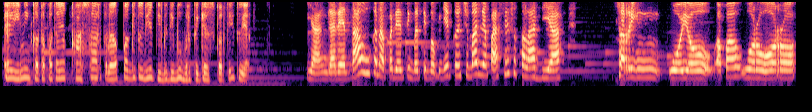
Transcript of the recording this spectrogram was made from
eh ini kata-katanya kasar kenapa gitu dia tiba-tiba berpikir seperti itu ya Ya nggak ada yang tahu kenapa dia tiba-tiba begitu. Cuman yang pasti setelah dia sering woyo apa woro-woro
